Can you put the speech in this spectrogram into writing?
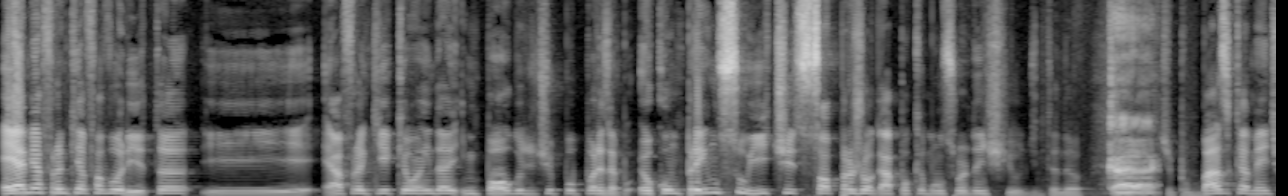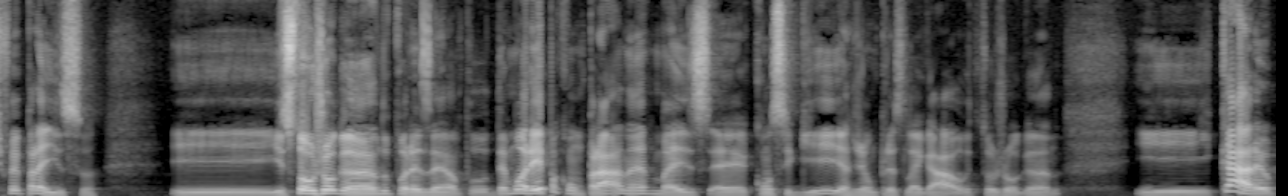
é a minha franquia favorita e é a franquia que eu ainda empolgo de, tipo, por exemplo, eu comprei um Switch só pra jogar Pokémon Sword and Shield, entendeu? Caraca. Tipo, basicamente foi para isso. E estou jogando, por exemplo. Demorei para comprar, né? Mas é, consegui, arranjei um preço legal, estou jogando. E, cara, eu,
